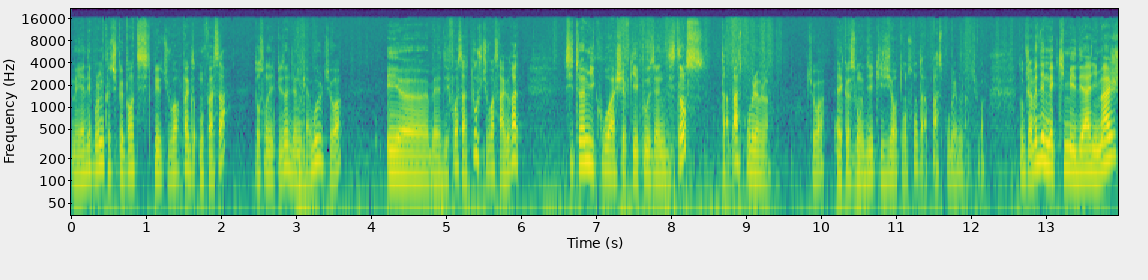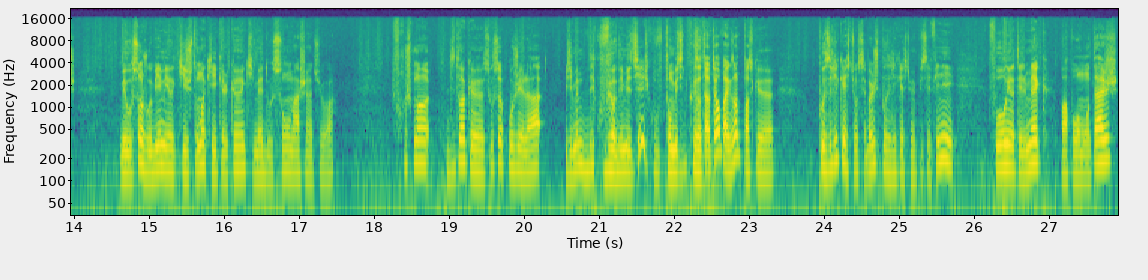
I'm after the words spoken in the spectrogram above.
mais il y a des problèmes que tu peux pas anticiper, tu vois. Par exemple, Mufasa, dans son épisode, il y cagoule, tu vois. Et euh, ben, des fois, ça touche, tu vois, ça gratte. Si tu as un micro HF qui est posé à une distance, t'as pas ce problème-là, tu vois. Avec un sondier qui gère ton son, t'as pas ce problème-là, tu vois. Donc j'avais des mecs qui m'aidaient à l'image, mais au son, je vois bien mais qui, justement qu'il y ait quelqu'un qui m'aide au son, machin, tu vois. Franchement, dis-toi que sur ce projet-là, j'ai même découvert des métiers. J'ai ton métier de présentateur, par exemple, parce que poser des questions, c'est pas juste poser des questions et puis c'est fini. Faut orienter le mec par rapport au montage,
